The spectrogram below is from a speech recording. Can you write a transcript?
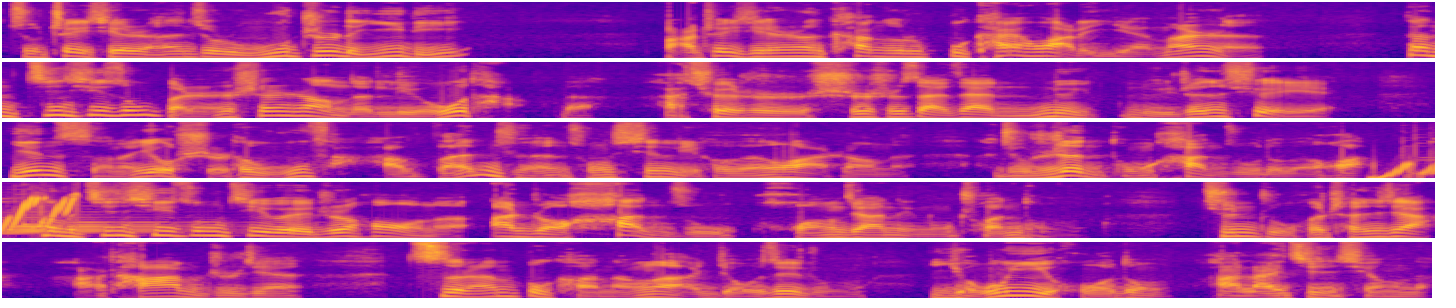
就这些人就是无知的夷狄，把这些人看作是不开化的野蛮人。但金熙宗本人身上的流淌的啊，却是实实在在的女女真血液。因此呢，又使他无法完全从心理和文化上呢就认同汉族的文化。那么金熙宗继位之后呢，按照汉族皇家那种传统，君主和臣下啊，他们之间自然不可能啊有这种游艺活动啊来进行的。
